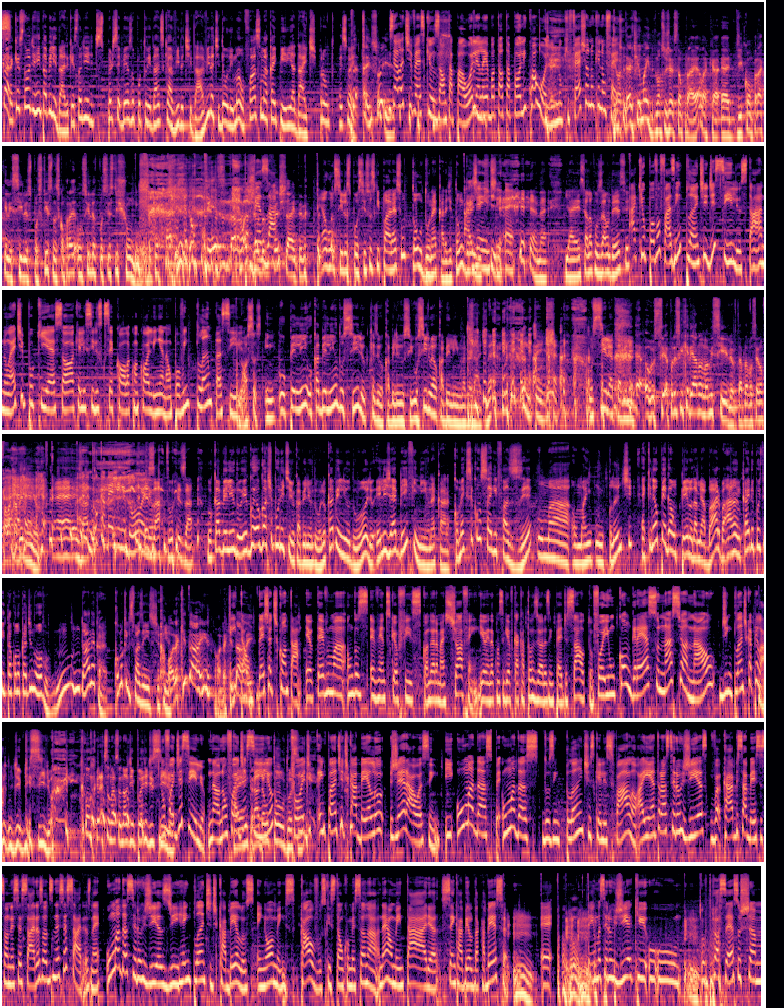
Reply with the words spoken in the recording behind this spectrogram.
Cara, questão de rentabilidade, questão de perceber as oportunidades que a vida te dá. A vida te deu um limão, faça uma caipirinha diet. Pronto, é isso aí. é isso aí. Se ela tivesse que usar um tapa-olho, ela ia botar o tapa-olho em qual olho? No que fecha ou no que não Eu fecha? até tinha uma, uma sugestão pra ela, cara, é de comprar aqueles cílios postiços, mas comprar uns cílios postiços de chumbo. Porque o peso dá uma ajuda Pesar. pra fechar, entendeu? Tem alguns cílios postiços que parecem um toldo, né, cara? De tão grande gente, que é. né? E aí, se ela usar um desse... Aqui o povo faz implante de cílios, tá? Não é tipo que é só aqueles cílios que você cola com a colinha, não. O povo implanta cílio. Nossa, em- o pelinho, o cabelinho do cílio, quer dizer, o cabelinho do cílio, o cílio é o cabelinho, na verdade, né? Não tem. é. O cílio é o cabelinho. É, o cí- é por isso que criaram o nome cílio, tá? Pra você não falar cabelinho. É, exato. O cabelinho do olho. Exato, exato. O cabelinho do olho. Eu gosto bonitinho o cabelinho do olho. O cabelinho do olho, ele já é bem fininho, né, cara? Como é que você consegue fazer uma, uma um implante? É que nem eu pegar um pelo da minha barba, arrancar e depois tentar colocar de novo. Não, não dá, né, cara? Como que eles fazem isso, chefinha? Olha que dá, hein? Olha que Então, dá, hein? deixa eu te contar. Eu teve uma, um dos eventos que eu fiz quando eu era mais jovem, e eu ainda conseguia ficar 14 horas em pé de salto, foi um congresso nacional de implante capilar. De, de cílio. Congresso Nacional de Implante de Cílio. Não foi de cílio. Não, não foi a de entrada é um cílio. toldo, assim. Foi de implante de cabelo geral, assim. E uma das, uma das dos implantes que eles falam, aí entram as cirurgias, cabe saber se são necessárias ou desnecessárias, né? Uma das cirurgias de reimplante de cabelos em homens calvos que estão começando a né, aumentar a área sem cabelo da cabeça, é, tem uma cirurgia que o, o, o processo chama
